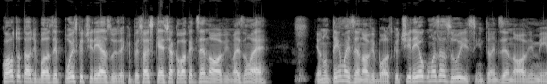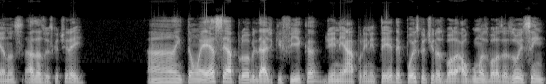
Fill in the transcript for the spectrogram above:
Qual o total de bolas depois que eu tirei azuis? Aqui o pessoal esquece e já coloca 19, mas não é. Eu não tenho mais 19 bolas, porque eu tirei algumas azuis. Então é 19 menos as azuis que eu tirei. Ah, então essa é a probabilidade que fica de NA por NT depois que eu tiro bolas, algumas bolas azuis? Sim.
